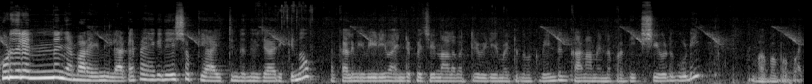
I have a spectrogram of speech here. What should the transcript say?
കൂടുതലൊന്നും ഞാൻ പറയുന്നില്ല കേട്ടോ. അപ്പോൾ ഏകദേശമൊക്കെ ആയിട്ടുണ്ടെന്ന് വിചാരിക്കുന്നു. അക്കാലം ഈ വീഡിയോ അതിന്റെ ഒപ്പം ചെയ്യുന്ന നാളെ മറ്റൊരു വീഡിയോ ആയിട്ട് നമുക്ക് വീണ്ടും കാണാമെന്ന പ്രതീക്ഷയോടുകൂടി. ബൈ.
